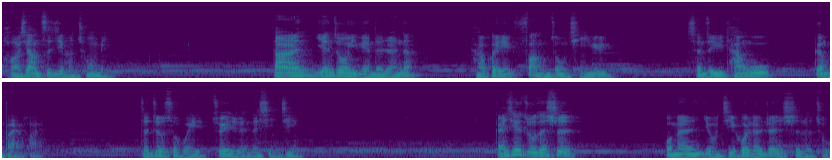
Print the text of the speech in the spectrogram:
好像自己很聪明。当然，严重一点的人呢，还会放纵情欲，甚至于贪污，更败坏。这就是所谓罪人的行径。感谢主的是，我们有机会了认识了主。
